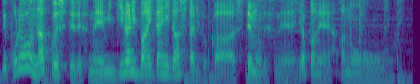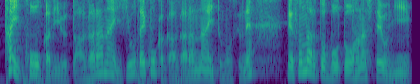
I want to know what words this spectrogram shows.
で、これをなくしてですね、いきなり媒体に出したりとかしてもですね、やっぱね、あの、対効果で言うと上がらない、費用対効果が上がらないと思うんですよね。で、そうなると冒頭お話したように、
